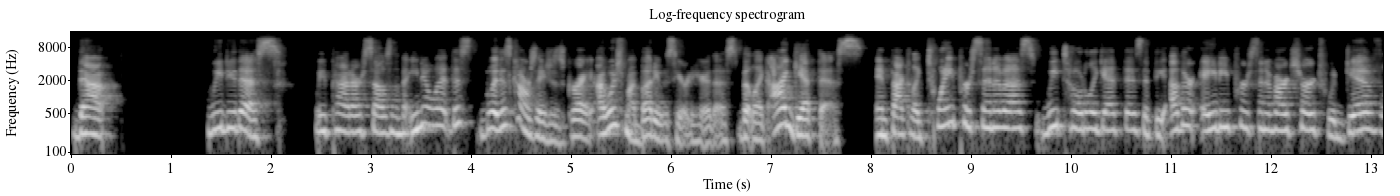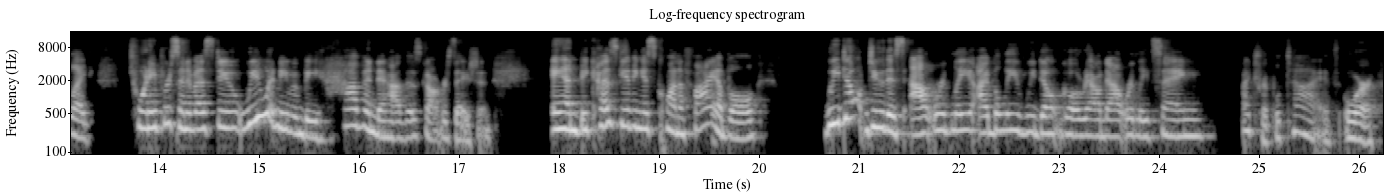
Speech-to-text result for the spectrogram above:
that we do this. We pat ourselves on the back. You know what? This boy, this conversation is great. I wish my buddy was here to hear this, but like I get this. In fact, like 20% of us, we totally get this. If the other 80% of our church would give like 20% of us do, we wouldn't even be having to have this conversation. And because giving is quantifiable, we don't do this outwardly. I believe we don't go around outwardly saying, I triple tithe or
